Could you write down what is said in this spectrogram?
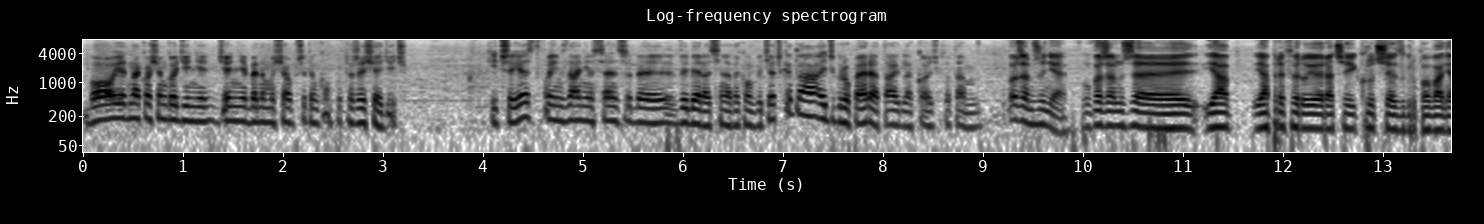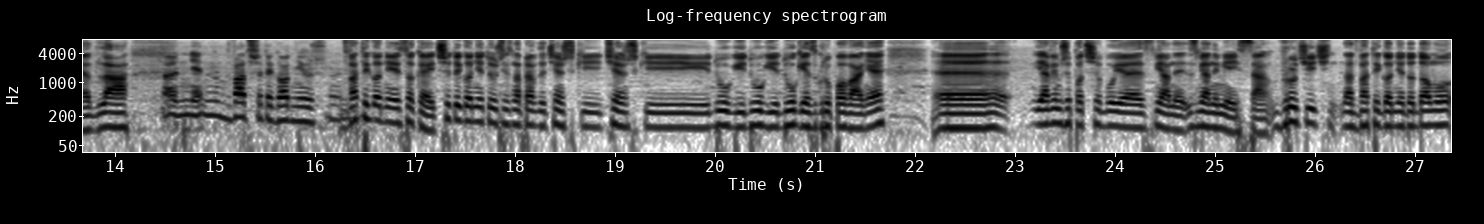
bo jednak 8 godzin nie- dziennie będę musiał przy tym komputerze siedzieć. I czy jest Twoim zdaniem sens, żeby wybierać się na taką wycieczkę dla age groupera, tak, dla kogoś, kto tam... Uważam, że nie. Uważam, że ja, ja preferuję raczej krótsze zgrupowania dla Ale nie, no, 2-3 tygodnie już... Dwa tygodnie jest ok, trzy tygodnie to już jest naprawdę ciężki, ciężki, długi, długi, długie zgrupowanie. E, ja wiem, że potrzebuję zmiany, zmiany miejsca. Wrócić na dwa tygodnie do domu,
